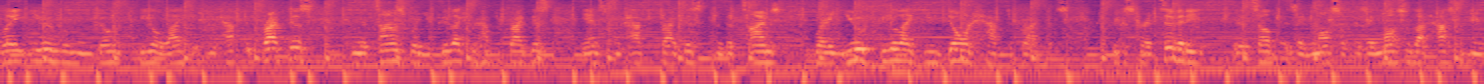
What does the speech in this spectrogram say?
play even when you don't feel like it. You have to practice in the times where you feel like you have to practice, and you have to practice in the times where you feel like you don't have to practice. Because creativity in itself is a muscle, is a muscle that has to be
